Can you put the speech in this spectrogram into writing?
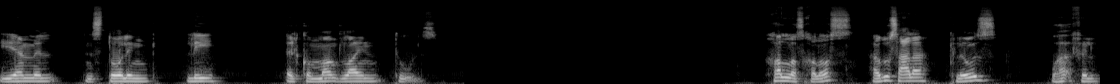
يعمل installing لل command line tools خلص خلاص. هدوس على close وهقفل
